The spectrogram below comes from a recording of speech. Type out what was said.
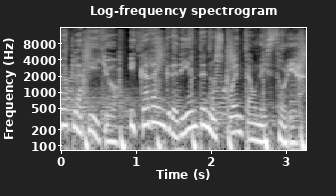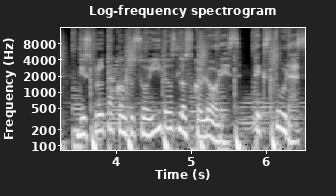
Cada platillo y cada ingrediente nos cuenta una historia. Disfruta con tus oídos los colores, texturas,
